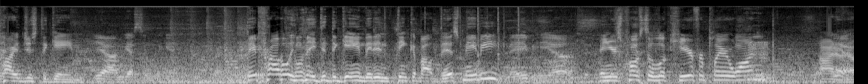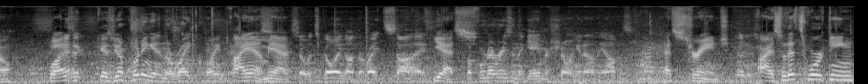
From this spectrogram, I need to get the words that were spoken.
probably just the game. Yeah, I'm guessing the game. Right. They probably, when they did the game, they didn't think about this, maybe? Maybe, yeah. And you're supposed to look here for player one? I don't Yeah. know. What? Because you're putting it in the right coin. pit. I am, yeah. So it's going on the right side. Yes. But for whatever reason, the game is showing it on the opposite. That's strange. That All right, so that's working.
